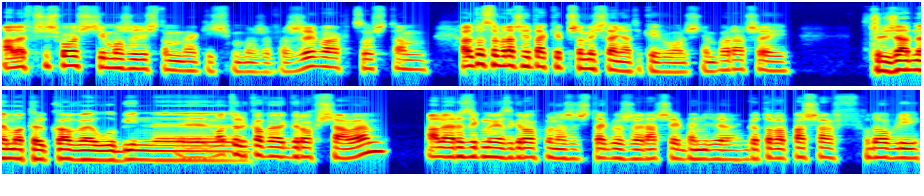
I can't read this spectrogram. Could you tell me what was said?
ale w przyszłości może gdzieś tam jakiś może warzywach, coś tam, ale to są raczej takie przemyślenia takie wyłącznie, bo raczej... Czyli żadne motylkowe łubiny... Y, motylkowe groch siałem, ale rezygnuję z grochu na rzecz tego, że raczej będzie gotowa pasza w hodowli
